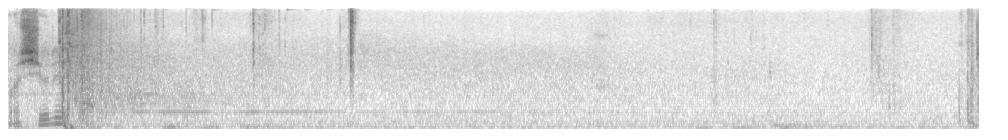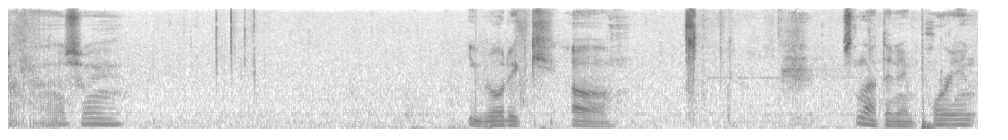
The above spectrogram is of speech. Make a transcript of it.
What, shoot it? Uh, This way. Erotic. Oh. It's nothing important.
